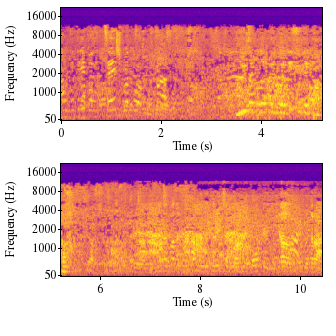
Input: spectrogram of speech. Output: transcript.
Нам потрібен цей шматок, будь ласка. Ліза буде прийти сюди також. Мене звати Михайло, мені 32 роки, я ветеран.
